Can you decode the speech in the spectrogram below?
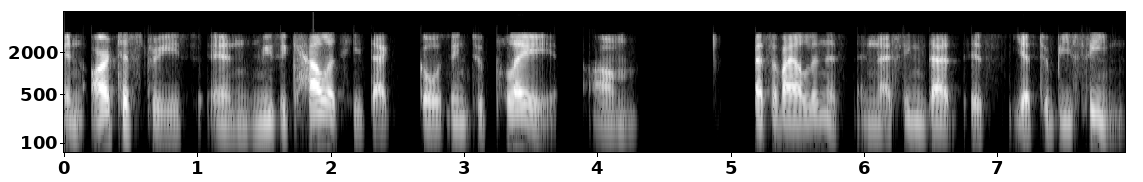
in artistry and musicality that goes into play um, as a violinist, and I think that is yet to be seen.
